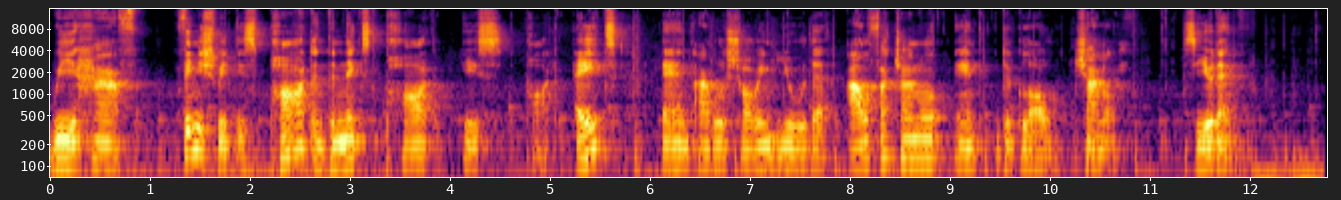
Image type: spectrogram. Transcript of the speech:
We have finished with this part and the next part is part 8 and I will showing you the alpha channel and the glow channel. See you then.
